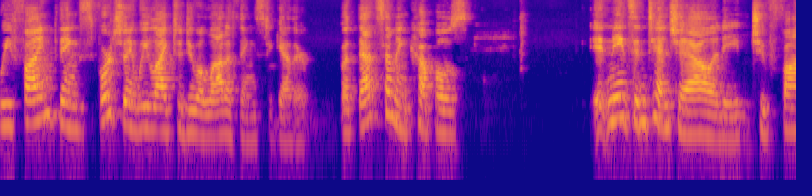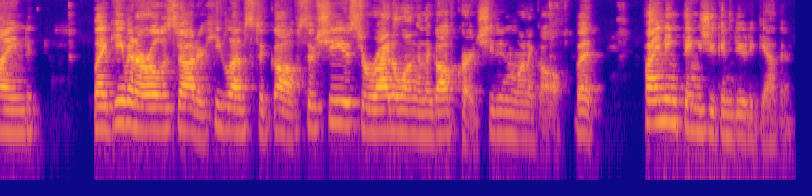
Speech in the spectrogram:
we find things fortunately we like to do a lot of things together but that's something couples it needs intentionality to find like even our oldest daughter he loves to golf so she used to ride along in the golf cart she didn't want to golf but finding things you can do together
